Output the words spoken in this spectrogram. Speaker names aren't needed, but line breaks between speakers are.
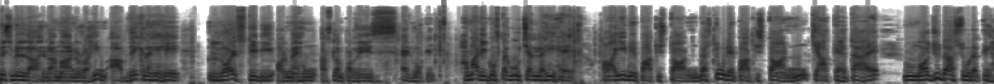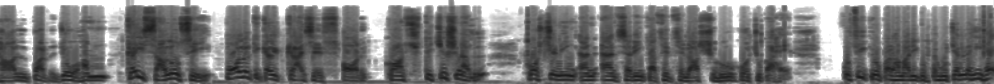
بسم اللہ الرحمن الرحیم۔ آپ دیکھ رہے ہیں لوئس ٹی وی اور میں ہوں اسلم پرویز ایڈوکیٹ ہماری گفتگو چل رہی ہے آئین پاکستان، دستور پاکستان کیا کہتا ہے؟ موجودہ صورتحال پر جو ہم کئی سالوں سے پولیٹیکل کرائسس اور کانسٹیٹیوشنل کوشچننگ اینڈ آنسرنگ کا سلسلہ شروع ہو چکا ہے۔ اسی کے اوپر ہماری گفتگو چل رہی ہے۔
